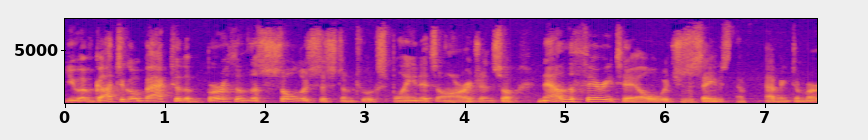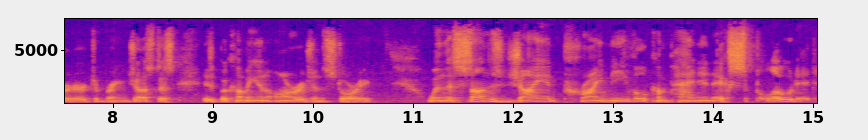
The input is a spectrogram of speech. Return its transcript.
You have got to go back to the birth of the solar system to explain its origin. So now the fairy tale, which saves them from having to murder to bring justice, is becoming an origin story. When the sun's giant primeval companion exploded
